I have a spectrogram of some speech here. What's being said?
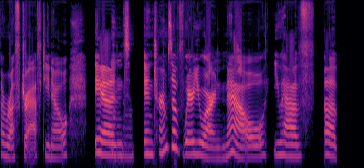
a rough draft, you know. And mm-hmm. in terms of where you are now, you have a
